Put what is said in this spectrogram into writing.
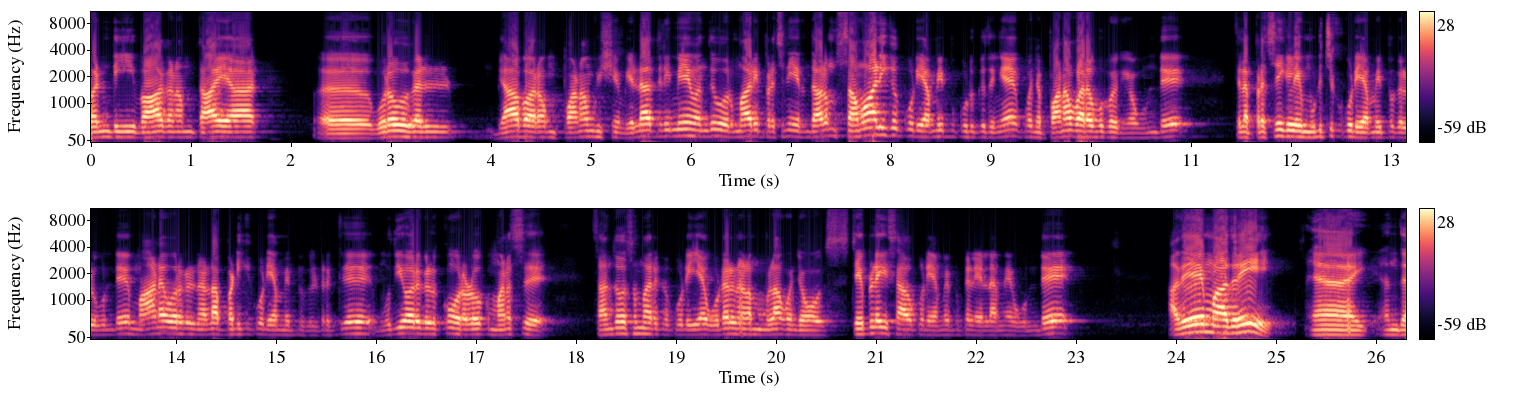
வண்டி வாகனம் தாயார் உறவுகள் வியாபாரம் பணம் விஷயம் எல்லாத்துலேயுமே வந்து ஒரு மாதிரி பிரச்சனை இருந்தாலும் சமாளிக்கக்கூடிய அமைப்பு கொடுக்குதுங்க. கொஞ்சம் பண வரவு கொஞ்சம் உண்டு. சில பிரச்சனைகளை முடிச்சுக்கக்கூடிய அமைப்புகள் உண்டு. மாணவர்கள் நல்லா படிக்கக்கூடிய அமைப்புகள் இருக்குது முதியோர்களுக்கும் ஓரளவுக்கு மனசு சந்தோஷமா இருக்கக்கூடிய உடல் நலம்லாம் கொஞ்சம் ஸ்டெபிளைஸ் ஆகக்கூடிய அமைப்புகள் எல்லாமே உண்டு. அதே மாதிரி அந்த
